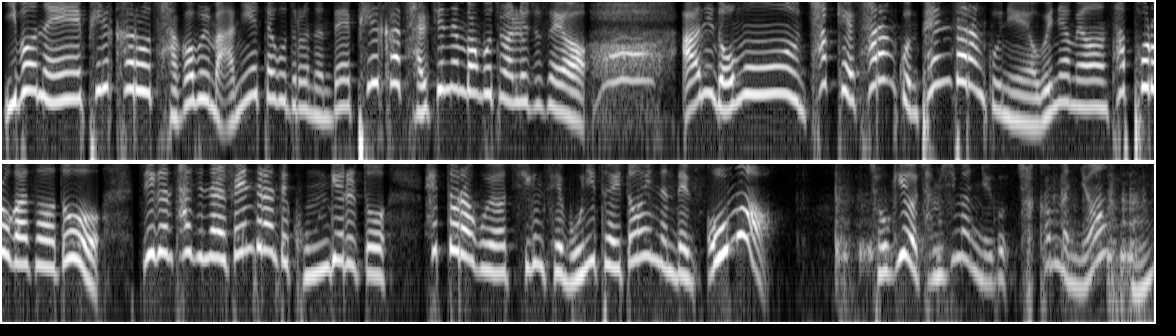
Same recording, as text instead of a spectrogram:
이번에 필카로 작업을 많이 했다고 들었는데 필카 잘 찍는 방법 좀 알려주세요 아니 너무 착해 사랑꾼 팬 사랑꾼이에요 왜냐면 사포로 가서도 찍은 사진을 팬들한테 공개를 또 했더라고요 지금 제 모니터에 떠 있는데 어머 저기요, 잠시만요. 이거 잠깐만요. 음?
